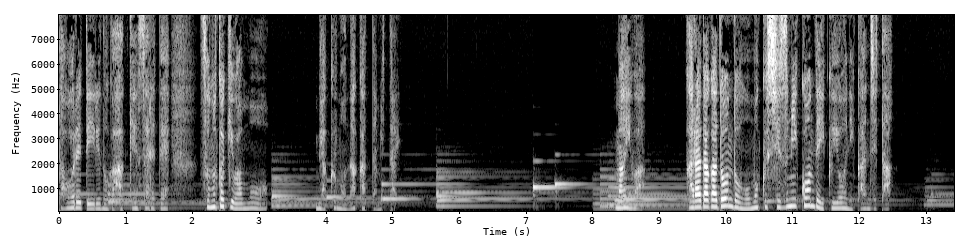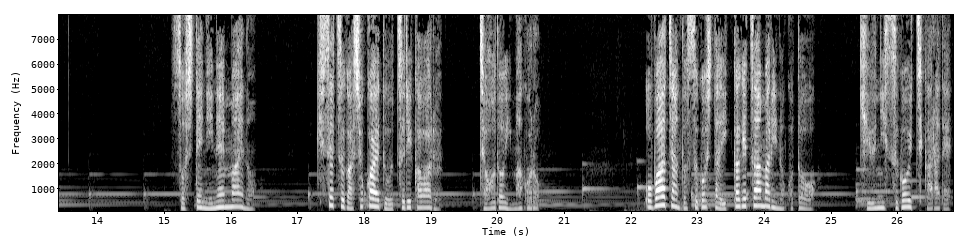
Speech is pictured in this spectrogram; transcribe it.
倒れているのが発見されてその時はもう脈もなかったみたい。舞は体がどんどん重く沈み込んでいくように感じた。そして2年前の季節が初夏へと移り変わるちょうど今頃。おばあちゃんと過ごした1ヶ月余りのことを急にすごい力で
